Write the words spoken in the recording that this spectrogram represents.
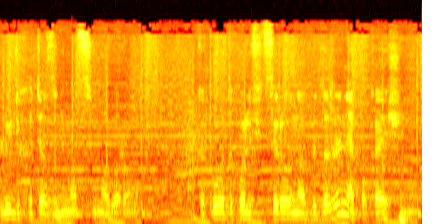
Люди хотят заниматься самообороной. Какого-то квалифицированного предложения пока еще нет.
